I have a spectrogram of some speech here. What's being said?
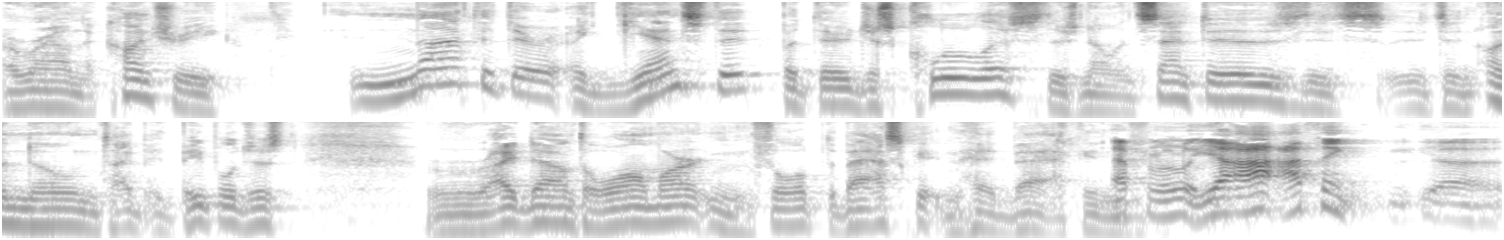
around the country not that they're against it, but they're just clueless. There's no incentives. It's it's an unknown type of people just ride down to Walmart and fill up the basket and head back. And, Absolutely, yeah. I, I think uh,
